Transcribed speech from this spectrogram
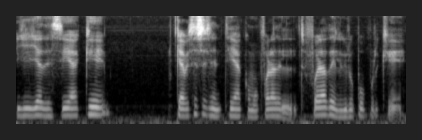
Y ella decía que que a veces se sentía como fuera del fuera del grupo porque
